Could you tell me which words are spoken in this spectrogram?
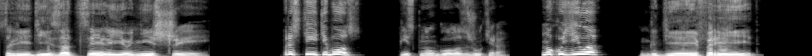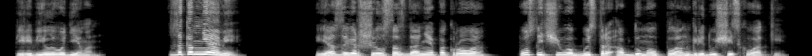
«Следи за целью, низший!» «Простите, босс!» – пискнул голос Жукера. «Но Хузила...» «Где Ифрит?» – перебил его демон. «За камнями!» Я завершил создание покрова, после чего быстро обдумал план грядущей схватки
